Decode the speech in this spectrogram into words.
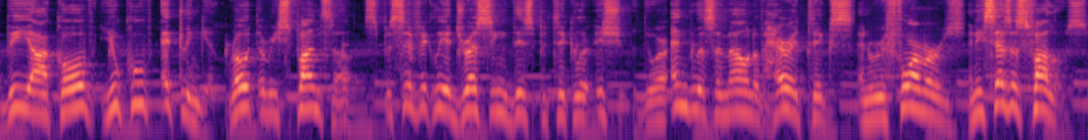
Rabbi Yaakov Yukov Ettlinger wrote a responsa specifically addressing this particular issue. There are endless amount of heretics and reformers, and he says as follows:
